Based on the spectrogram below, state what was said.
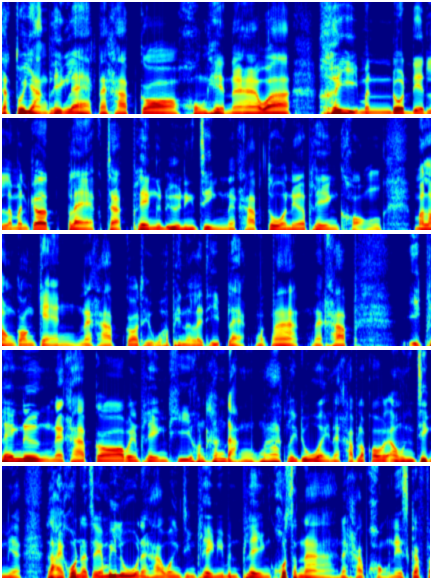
จากตัวอย่างเพลงแรกนะครับ ก็คงเห็นนะฮะว่าเฮ้ยมันโดดเด่นแล้วมันก็แปลกจากเพลงอื่นๆ จริง ๆ นะครับ ตัวเนื้อเพลงของมาลองกองแก๊งนะครับ ก็ถือว่าเป็นอะไรที่แปลกมากๆนะครับ อีกเพลงหนึ่งนะครับก็เป็นเพลงที่ค่อนข้างดังมากๆเลยด้วยนะครับแล้วก็เอาจริงๆเนี่ยหลายคนอาจจะยังไม่รู้นะครับว่าจริงๆเพลงนี้เป็นเพลงโฆษณานะครับของเนสกาแฟ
